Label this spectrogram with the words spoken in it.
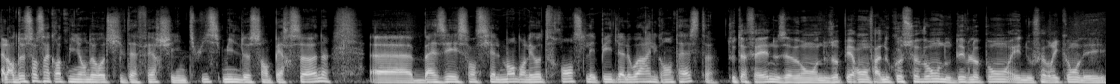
Alors 250 millions d'euros de chiffre d'affaires chez Intuis, 1200 personnes, euh, basées essentiellement dans les Hauts-de-France, les Pays de la Loire et le Grand Est. Tout à fait. Nous avons, nous opérons, enfin nous concevons, nous développons et nous fabriquons des,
